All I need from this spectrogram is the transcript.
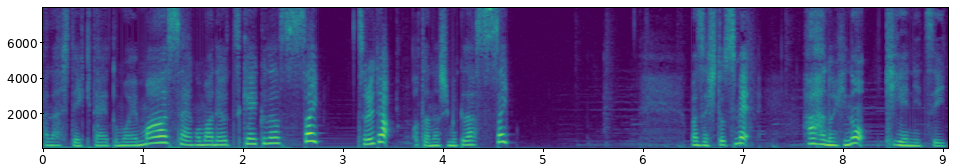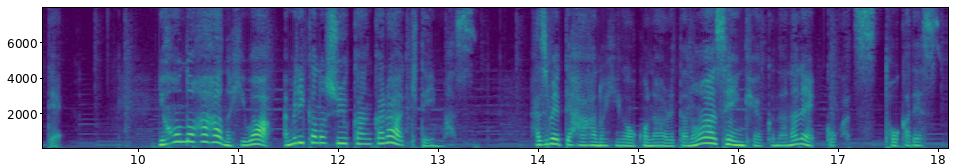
話していきたいと思います。最後までお付き合いください。それではお楽しみください。まず一つ目、母の日の起源について。日本の母の日はアメリカの習慣から来ています。初めて母の日が行われたのは1907年5月10日です。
